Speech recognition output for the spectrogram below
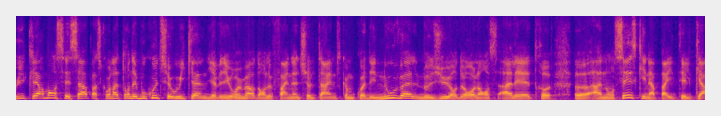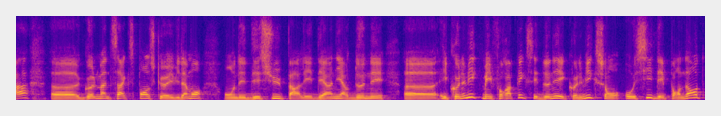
Oui, clairement, c'est ça, parce qu'on attendait beaucoup de ce week-end. Il y avait des rumeurs dans le Financial Times comme quoi des nouvelles mesures de relance allaient être euh, annoncées, ce qui n'a pas été le cas. Euh, Goldman Sachs pense que, évidemment, on est déçu par les dernières données euh, économiques, mais il faut rappeler que ces données économiques sont aussi dépendantes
